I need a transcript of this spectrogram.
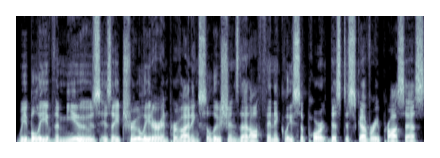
We believe the Muse is a true leader in providing solutions that authentically support this discovery process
